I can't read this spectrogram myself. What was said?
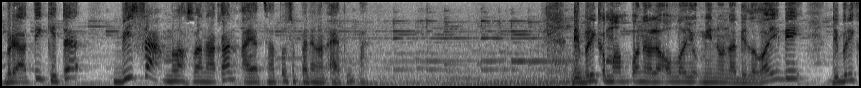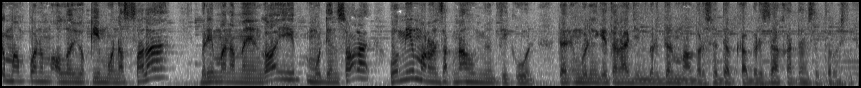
berarti kita bisa melaksanakan ayat 1 sampai dengan ayat 4. Diberi kemampuan oleh Allah yu'minu nabil ghaibi, diberi kemampuan oleh Allah yuqimun salah, beriman nama yang gaib, kemudian sholat, wa mimma razaqnahum yunfikun. Dan kemudian kita rajin berderma, bersedekah, berzakat dan seterusnya.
